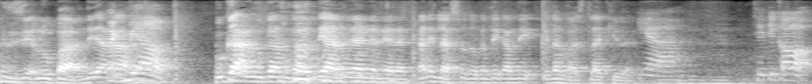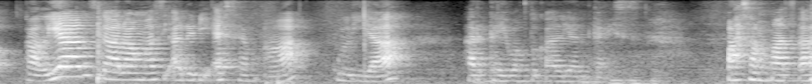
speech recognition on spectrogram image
gitu sih lupa nanti Take me out. bukan bukan bukan nanti nanti nanti nanti, nanti lah suatu ketika nanti kita bahas lagi lah Ya. Jadi kalau kalian sekarang masih ada di SMA, kuliah, hargai waktu kalian, guys. Pasang mata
